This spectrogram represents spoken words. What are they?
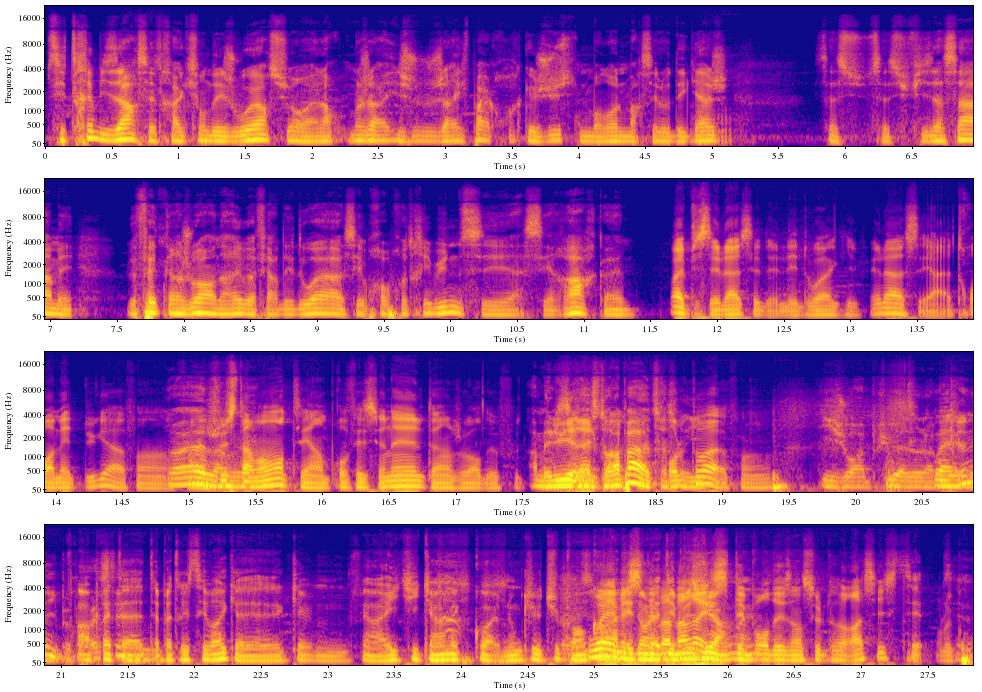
c'est très bizarre cette réaction des joueurs sur. Alors, moi, j'arrive- pas à croire que juste une banderole Marcelo dégage, ça, ça suffise à ça. Mais le fait qu'un joueur en arrive à faire des doigts à ses propres tribunes, c'est assez rare quand même. Ouais, puis c'est là, c'est les doigts qu'il fait là, c'est à 3 mètres du gars. Enfin, Ouais, enfin, non, juste mais- un moment, t'es un professionnel, t'es un joueur de foot. Ah, mais lui, il restera pas, façon, Contrôle-toi. enfin. Il jouera plus à l'Olympique Ouais, il peut pas après, rester. t'as t'as Patrice Evra qui a, qui a fait un high kick à un mec, quoi. Donc tu peux encore Ouais, mais aller dans c'était la démesure. c'était ouais. pour des insultes racistes. C'est pour le c'est- coup.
